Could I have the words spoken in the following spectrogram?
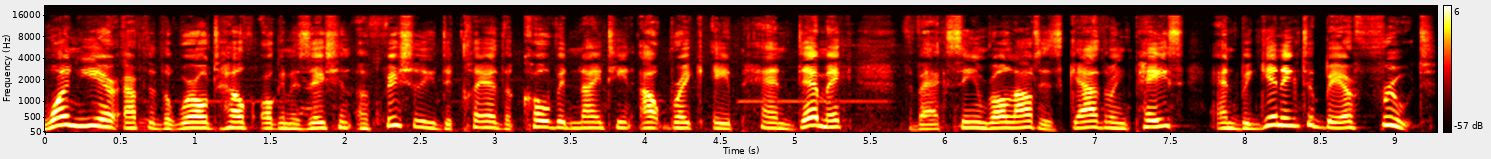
One year after the World Health Organization officially declared the COVID 19 outbreak a pandemic, the vaccine rollout is gathering pace and beginning to bear fruit.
